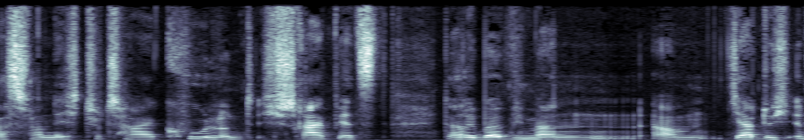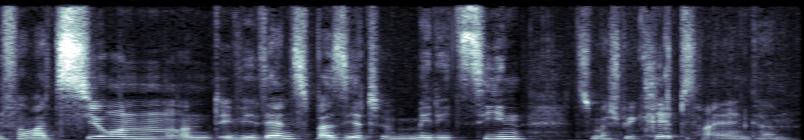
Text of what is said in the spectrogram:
das fand ich total cool. Und ich schreibe jetzt darüber, wie man ähm, ja durch Informationen und evidenzbasierte Medizin zum Beispiel Krebs heilen kann.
